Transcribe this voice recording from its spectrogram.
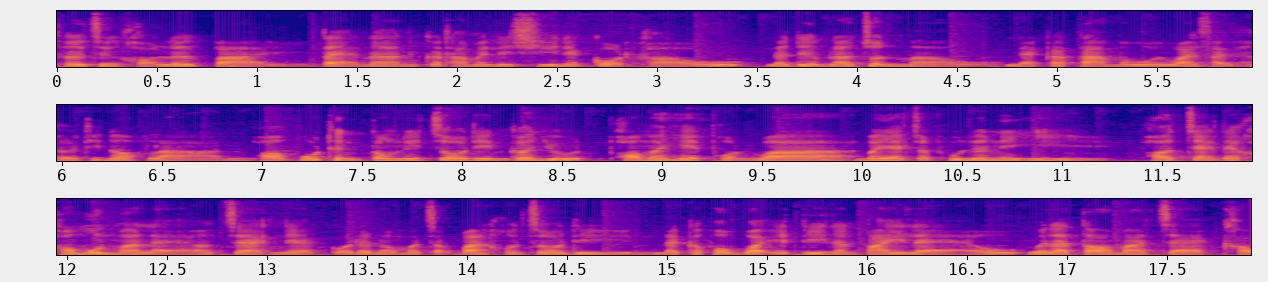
เธอจึงขอเลิกไป แต่นั่นก็ทำให้ลิชชี่เนี่ยโกรธเขา และดื่มเหล้าจนเมา และก็ตามมาโวยวายใส่เธอที่นอกร้าน พอพูดถึงตรงนี้โจดินก็หยุด พอไม่เหตุผลว่าไม่อยากจะพูดเรื่องนี้อีกพอแจ็คได้ข้อมูลมาแล้วแจ็คเนี่ยก็เดินออกมาจากบ้านของโจดีน และก็พบว่าเอ็ดดี้นั้นไปแล้ว เวลาต่อมาแจ็คเขา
